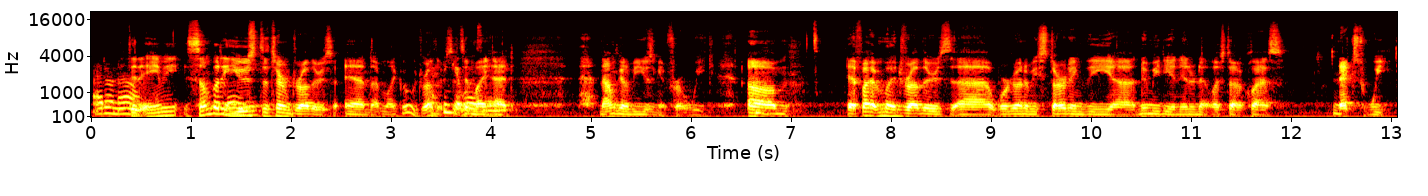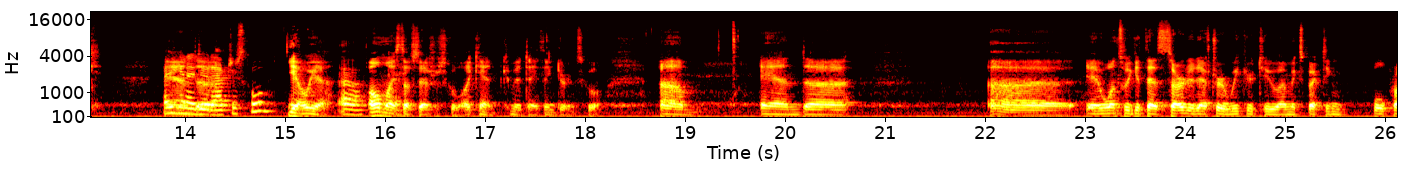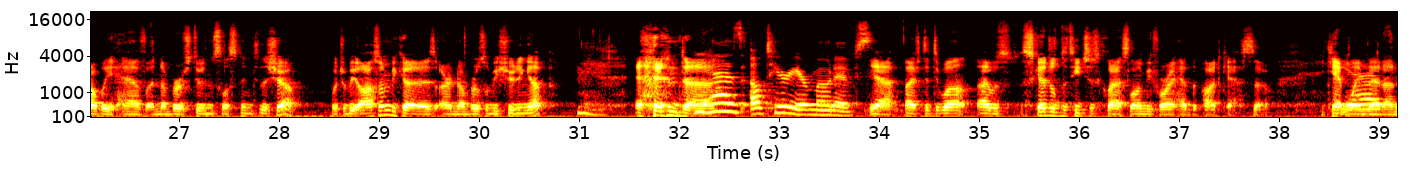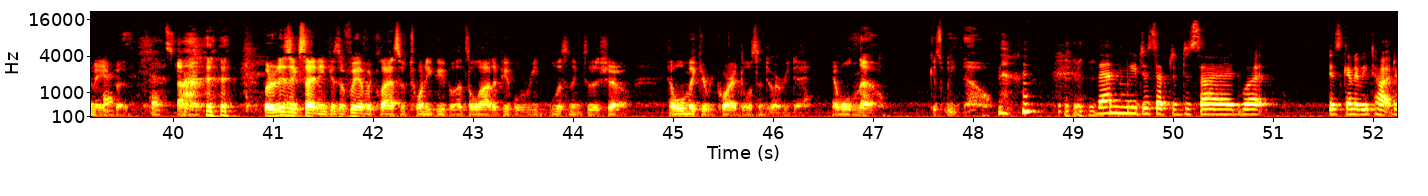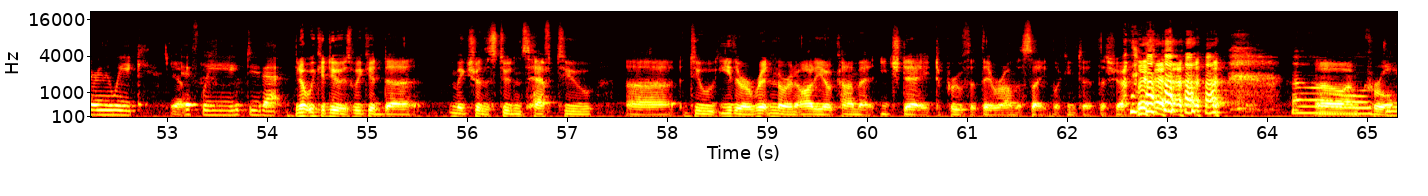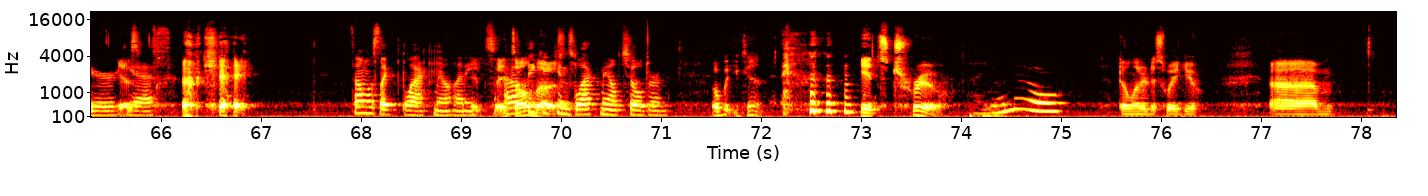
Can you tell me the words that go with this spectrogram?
I don't know. Did Amy? Somebody Maybe. used the term druthers, and I'm like, oh, druthers. It's it in my Amy. head. Now I'm going to be using it for a week. Um, if I have my druthers, uh, we're going to be starting the uh, new media and internet lifestyle class next week. Are you gonna do it uh, after school? Yeah, oh yeah. Oh, All my okay. stuff's after school. I can't commit to anything during school. Um, and uh, uh, and once we get that started after a week or two, I'm expecting we'll probably have a number of students listening to the show, which will be awesome because our numbers will be shooting up. and He uh, has ulterior motives. yeah, I have to do well. I was scheduled to teach this class long before I had the podcast, so you can't blame that on me. yes, But that's true. uh, but it is exciting because if we have a class of 20 people, that's a lot of people re- listening to the show. And we'll make it required to listen to every day. And we'll know because we know. then we just have to decide what is going to be taught during the week Yeah. if we do that. You know what we could do is we could uh, make sure the students have to uh, do either a written or an audio comment each day to prove that they were on the site looking to the show. Oh, I'm cruel. dear, yes. Okay. It's almost like blackmail, honey. It's- I don't think you can blackmail children. Oh, but you can. it's true. I don't know. Don't let her dissuade you. Um,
